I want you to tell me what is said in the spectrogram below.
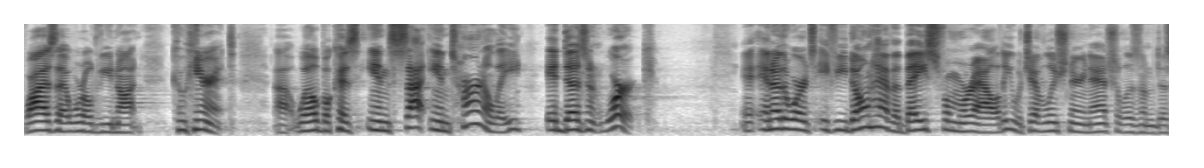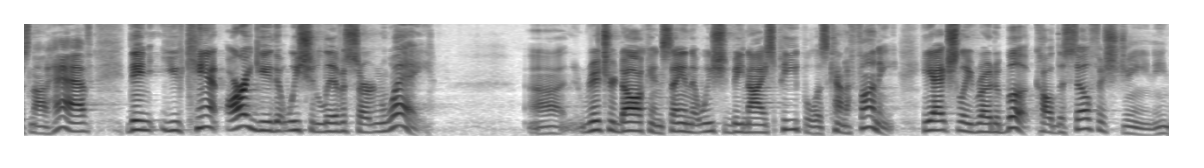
Why is that worldview not coherent? Uh, well, because inside, internally, it doesn't work. In other words, if you don't have a base for morality, which evolutionary naturalism does not have, then you can't argue that we should live a certain way. Uh, Richard Dawkins saying that we should be nice people is kind of funny. He actually wrote a book called The Selfish Gene. He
